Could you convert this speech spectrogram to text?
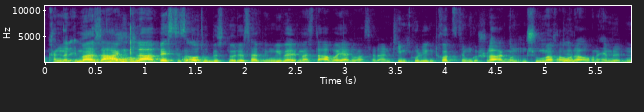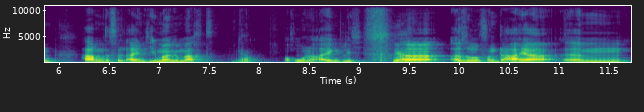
Man kann dann immer sagen, Ja, klar, bestes Auto bist nur deshalb irgendwie Weltmeister, aber ja, du hast ja deinen Teamkollegen trotzdem geschlagen und ein Schumacher oder auch ein Hamilton haben das halt eigentlich immer gemacht. Ja. auch ohne eigentlich. Ja. Äh, also von daher, ähm,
